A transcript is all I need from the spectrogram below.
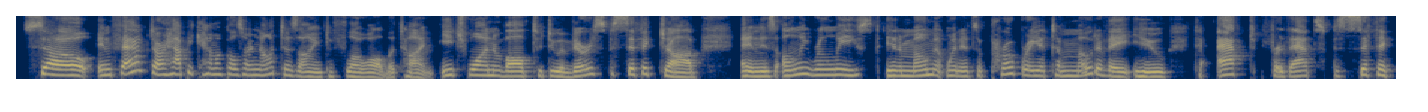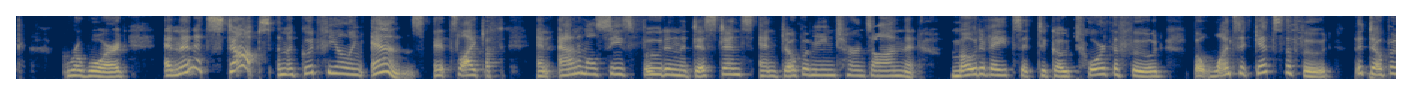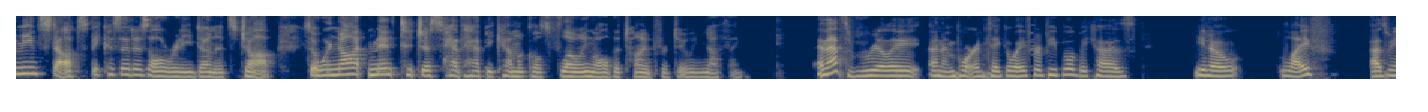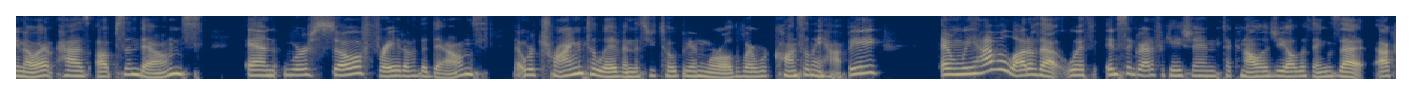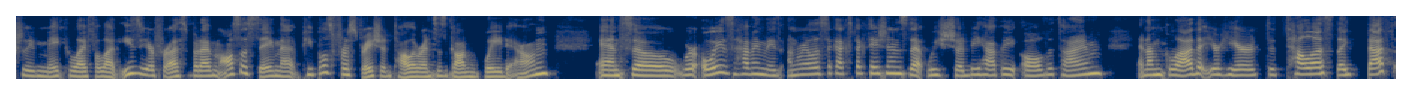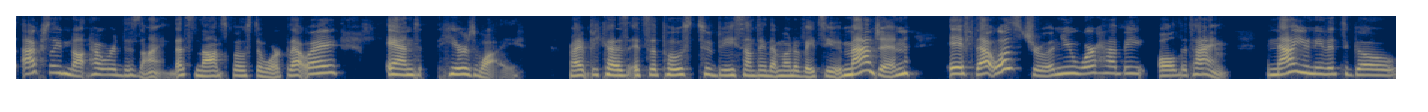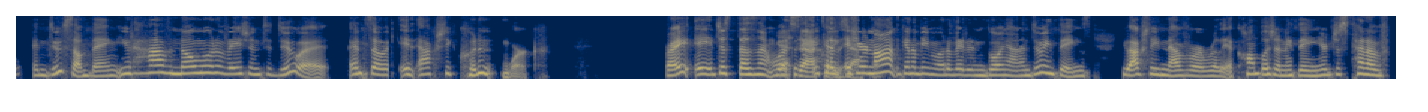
So, in fact, our happy chemicals are not designed to flow all the time. Each one evolved to do a very specific job and is only released in a moment when it's appropriate to motivate you to act for that specific reward. And then it stops and the good feeling ends. It's like if an animal sees food in the distance and dopamine turns on that motivates it to go toward the food. But once it gets the food, the dopamine stops because it has already done its job. So we're not meant to just have happy chemicals flowing all the time for doing nothing. And that's really an important takeaway for people because, you know, life as we know it has ups and downs. And we're so afraid of the downs that we're trying to live in this utopian world where we're constantly happy. And we have a lot of that with instant gratification, technology, all the things that actually make life a lot easier for us. But I'm also saying that people's frustration tolerance has gone way down. And so we're always having these unrealistic expectations that we should be happy all the time. And I'm glad that you're here to tell us like that's actually not how we're designed. That's not supposed to work that way. And here's why, right? Because it's supposed to be something that motivates you. Imagine if that was true and you were happy all the time. Now you needed to go and do something, you'd have no motivation to do it. And so it actually couldn't work. Right? It just doesn't work. Exactly, because exactly. if you're not going to be motivated and going out and doing things, you actually never really accomplish anything. You're just kind of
